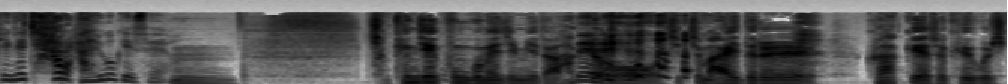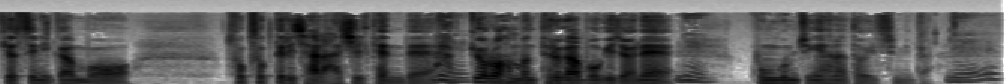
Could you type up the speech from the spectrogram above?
굉장히 잘 알고 계세요. 음, 참 굉장히 궁금해집니다. 학교로 네. 직접 아이들을 그 학교에서 교육을 시켰으니까 뭐 속속들이 잘 아실 텐데 네. 학교로 한번 들어가 보기 전에 네. 궁금증이 하나 더 있습니다. 네.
